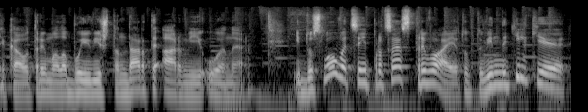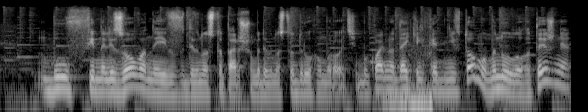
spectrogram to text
яка отримала бойові штандарти армії УНР. І до слова, цей процес триває. Тобто він не тільки був фіналізований в 91-92 році. Буквально декілька днів тому, минулого тижня,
